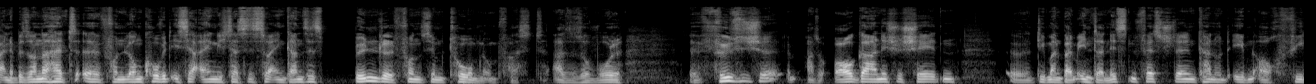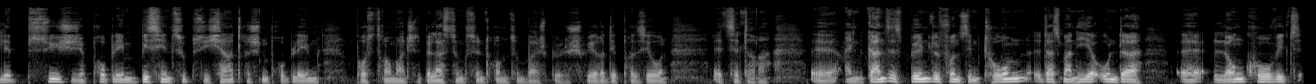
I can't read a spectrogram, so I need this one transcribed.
eine Besonderheit äh, von Long-Covid ist ja eigentlich, dass es so ein ganzes Bündel von Symptomen umfasst. Also sowohl äh, physische, also organische Schäden, die man beim Internisten feststellen kann und eben auch viele psychische Probleme bis hin zu psychiatrischen Problemen, posttraumatisches Belastungssyndrom zum Beispiel, schwere Depression etc. Äh, ein ganzes Bündel von Symptomen, das man hier unter äh, Long-Covid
